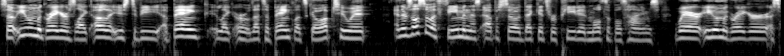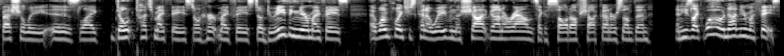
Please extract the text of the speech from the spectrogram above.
So Ewan McGregor's like, "Oh, that used to be a bank, like, or that's a bank. Let's go up to it." And there's also a theme in this episode that gets repeated multiple times where Ewan McGregor, especially, is like, don't touch my face, don't hurt my face, don't do anything near my face. At one point, she's kind of waving the shotgun around. It's like a sawed off shotgun or something. And he's like, whoa, not near my face.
